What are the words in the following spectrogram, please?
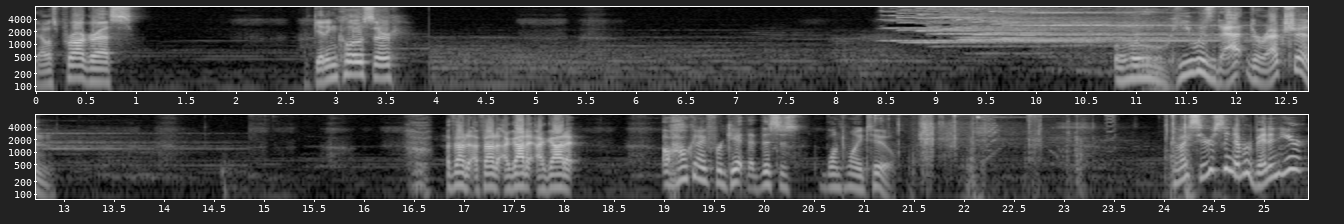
That was progress. Getting closer. Oh, he was that direction. I found it. I found it. I got it. I got it. Oh, how can I forget that this is 122? Have I seriously never been in here?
